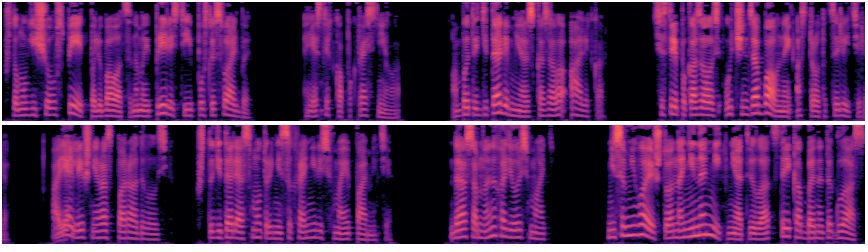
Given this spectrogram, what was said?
что, мол, еще успеет полюбоваться на мои прелести и после свадьбы. А я слегка покраснела. Об этой детали мне рассказала Алика. Сестре показалась очень забавной острота целителя. А я лишний раз порадовалась, что детали осмотра не сохранились в моей памяти. Да, со мной находилась мать. Не сомневаюсь, что она ни на миг не отвела от старика Беннета глаз.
